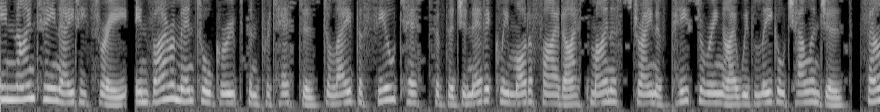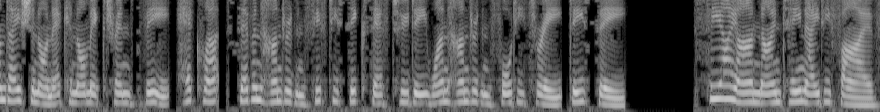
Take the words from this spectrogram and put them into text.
In 1983, environmental groups and protesters delayed the field tests of the genetically modified Ice-minus strain of P. syringae with legal challenges. Foundation on Economic Trends v. Heckler, 756 F2D 143 DC. CIR 1985.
